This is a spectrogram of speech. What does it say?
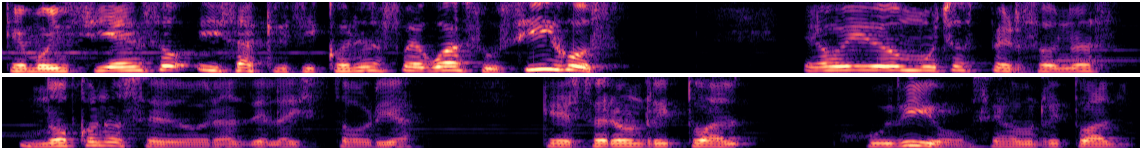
quemó incienso y sacrificó en el fuego a sus hijos. He oído muchas personas no conocedoras de la historia que esto era un ritual judío, o sea, un ritual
